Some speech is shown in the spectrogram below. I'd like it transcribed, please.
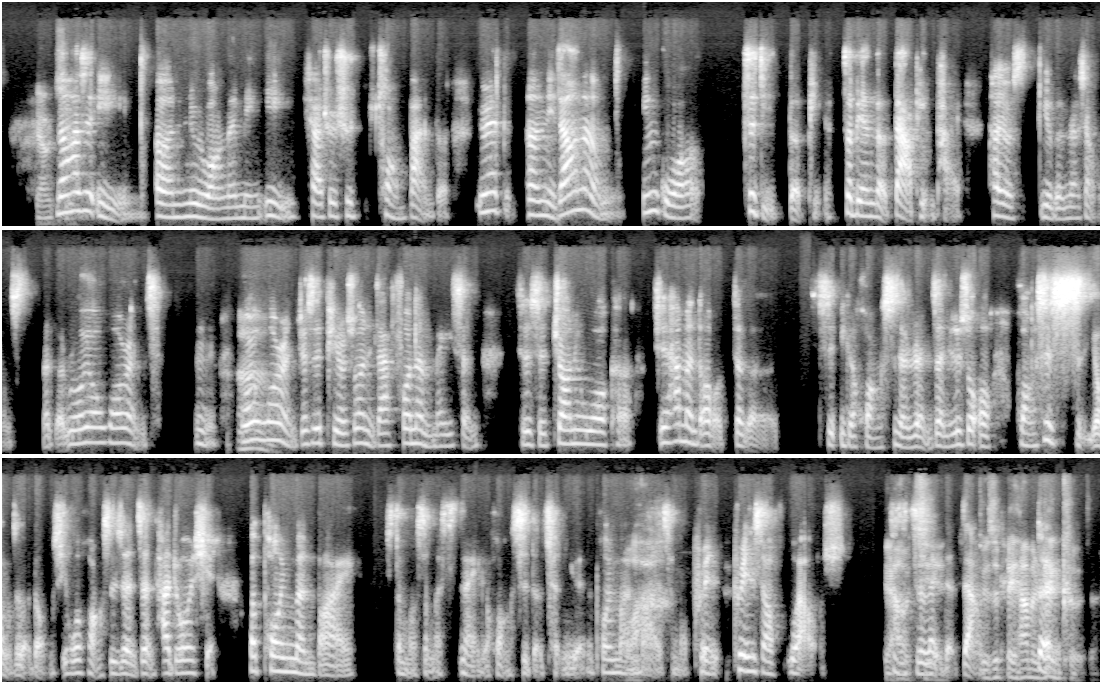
然后他是以呃女王的名义下去去创办的，因为嗯、呃，你知道那种英国自己的品这边的大品牌，它有有个那像那个 Royal Warrant，嗯，Royal Warrant 就是比如说你在 Fortnum Mason，就是 Johnny Walker，其实他们都有这个是一个皇室的认证，就是说哦，皇室使用这个东西或皇室认证，他就会写 Appointment by。什么什么哪一个皇室的成员，appointment by 什么 Prince Prince of Welsh，就是之类的这样，就是被他们认可的。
